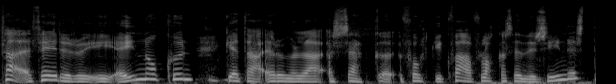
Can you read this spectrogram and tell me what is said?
þeir eru í einókun, geta er umverulega sett uh, fólki hvaða flokka sem þeir sýnist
